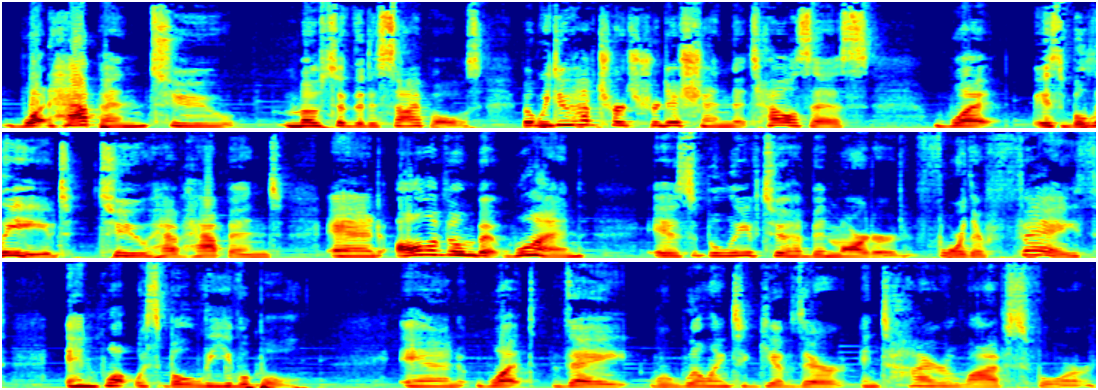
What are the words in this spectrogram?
what happened to most of the disciples, but we do have church tradition that tells us what is believed to have happened, and all of them but one is believed to have been martyred for their faith in what was believable and what they were willing to give their entire lives for.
